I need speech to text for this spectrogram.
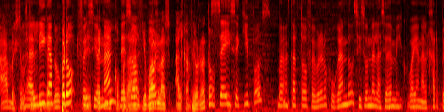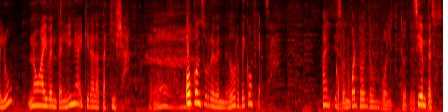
Ah, me está La liga profesional de, softball. llevarlas al campeonato. Seis equipos van a estar todo febrero jugando. Si son de la Ciudad de México, vayan al Harpelú. No hay venta en línea, hay que ir a la taquilla. Ah. O con su revendedor de confianza. Ay, eso ¿Cuánto anda un boletito de...? 100 pesos.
